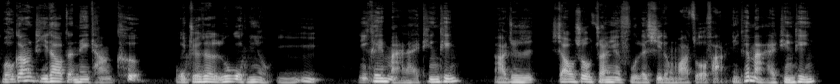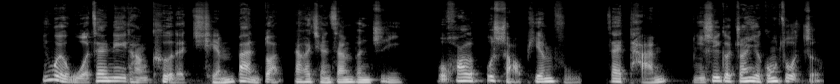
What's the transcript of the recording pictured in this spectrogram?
我刚刚提到的那堂课，我觉得如果你有疑义，你可以买来听听啊，就是销售专业服务的系统化做法，你可以买来听听。因为我在那一堂课的前半段，大概前三分之一，我花了不少篇幅在谈，你是一个专业工作者，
